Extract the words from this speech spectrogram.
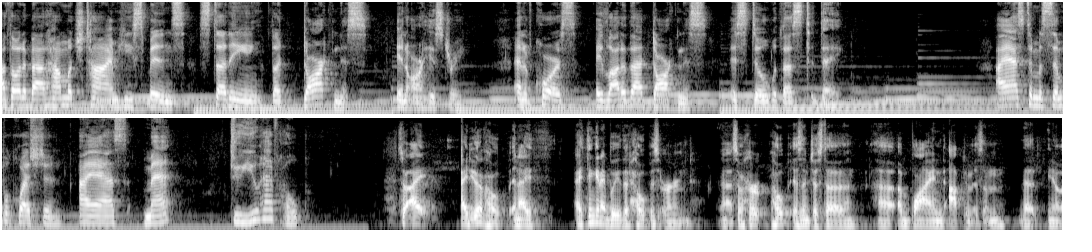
I thought about how much time he spends studying the darkness in our history. And of course, a lot of that darkness is still with us today. I asked him a simple question. I asked, Matt, do you have hope? So I, I do have hope, and I, I think and I believe that hope is earned. Uh, so her, hope isn't just a, uh, a blind optimism that you know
